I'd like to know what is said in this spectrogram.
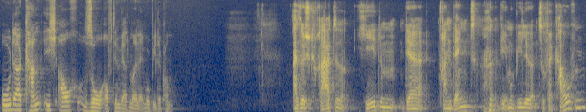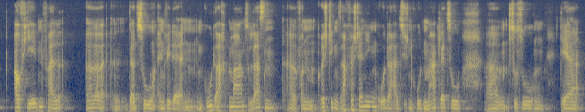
oder kann ich auch so auf den Wert meiner Immobilie kommen? Also ich rate jedem, der dran denkt, die Immobilie zu verkaufen, auf jeden Fall äh, dazu, entweder ein, Gutachten machen zu lassen äh, von einem richtigen Sachverständigen oder halt sich einen guten Makler zu, äh, zu suchen, der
